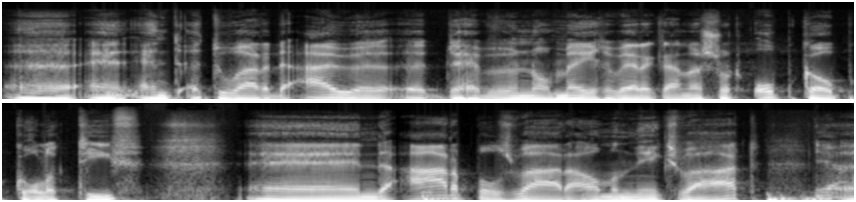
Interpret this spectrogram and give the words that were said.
Eh, en, en toen waren de uien, eh, daar hebben we nog meegewerkt aan een soort opkoopcollectief. En de aardappels waren allemaal niks waard. Ja. We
